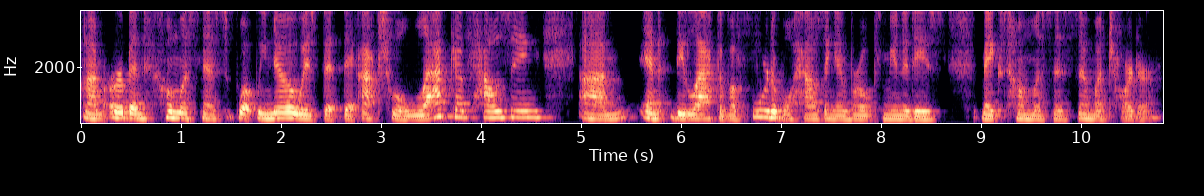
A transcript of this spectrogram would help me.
um, urban homelessness, what we know is that the actual lack of housing um, and the lack of affordable housing in rural communities makes homelessness so much harder.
